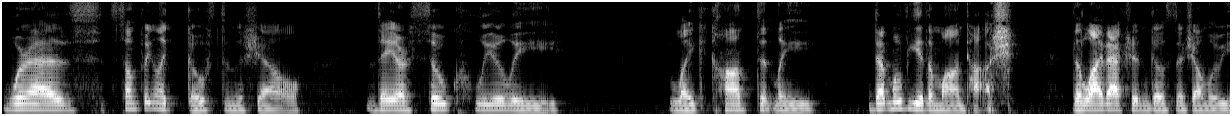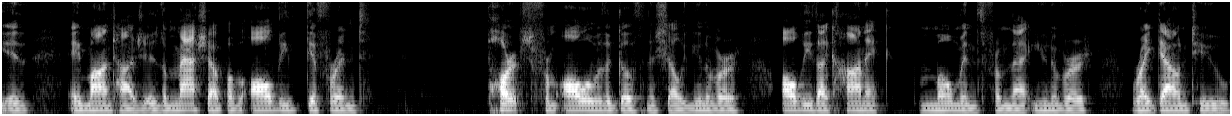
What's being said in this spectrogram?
whereas something like ghost in the shell they are so clearly like constantly that movie is a montage. The live action ghost in the shell movie is a montage. It is a mashup of all these different parts from all over the ghost in the shell universe all these iconic moments from that universe, right down to,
